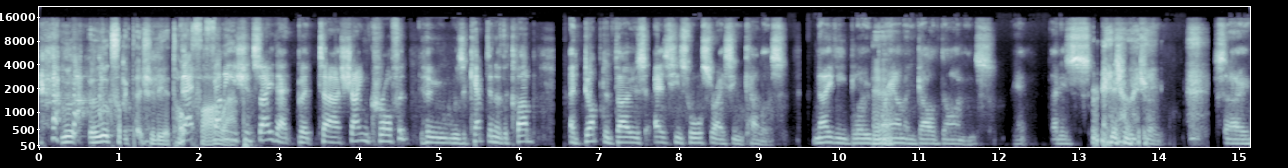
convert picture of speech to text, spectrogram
Look, it looks like that should be a top that Phar funny Lap. you should say that, but uh, Shane Crawford, who was a captain of the club, adopted those as his horse racing colours: navy blue, Yeah. brown, and gold diamonds. Yeah, that is Really? true. So,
